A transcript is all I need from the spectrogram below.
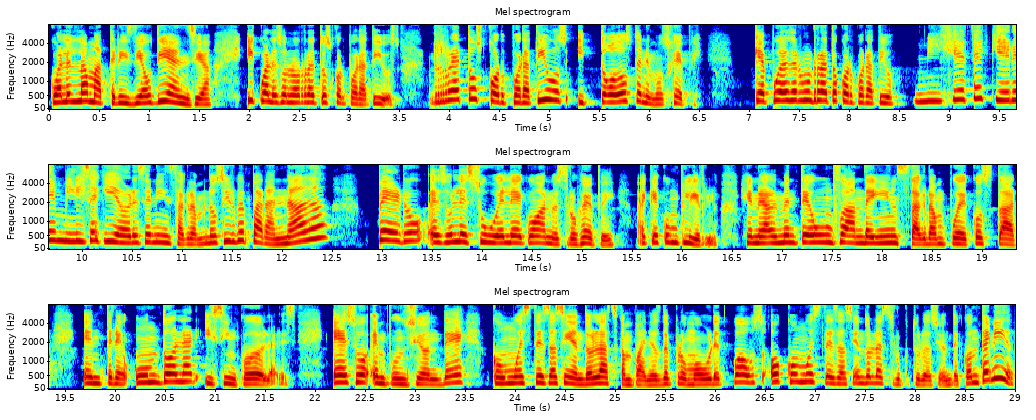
¿Cuál es la matriz de audiencia? ¿Y cuáles son los retos corporativos? Retos corporativos y todos tenemos jefe. ¿Qué puede ser un reto corporativo? Mi jefe quiere mil seguidores en Instagram. No sirve para nada pero eso le sube el ego a nuestro jefe, hay que cumplirlo. Generalmente un fan de Instagram puede costar entre un dólar y cinco dólares. Eso en función de cómo estés haciendo las campañas de promoted posts o cómo estés haciendo la estructuración de contenido.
